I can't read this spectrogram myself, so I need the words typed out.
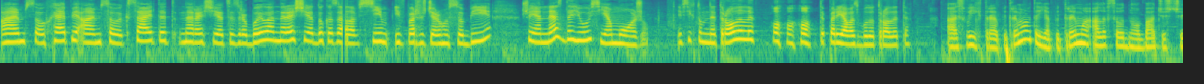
I'm so happy, I'm so excited. Нарешті я це зробила. Нарешті я доказала всім і в першу чергу собі, що я не здаюсь, я можу. І всі, хто мене тролили, хо-хо-хо, тепер я вас буду тролити. Своїх треба підтримувати, я підтримую, але все одно бачу, що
